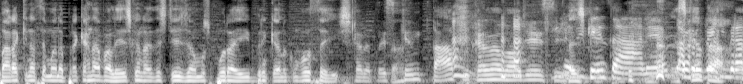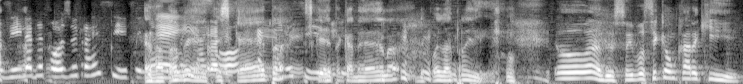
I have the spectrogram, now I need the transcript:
para que na semana pré-carnavalesca nós estejamos por aí brincando com vocês. Cara, pra esquentar pro carnaval de Recife. Pra esquentar, né? Aproveita em Brasília, depois vem pra Recife. Né? Exatamente. É, esquenta, esquenta a canela, depois vai pra aí. Ô, Anderson, e você que é um cara que,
